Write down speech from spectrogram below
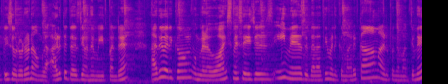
எபிசோடோடு நான் உங்களை அடுத்த தேர்ஸ்டே வந்து மீட் பண்ணுறேன் அது வரைக்கும் உங்களோட வாய்ஸ் மெசேஜஸ் இமெயில்ஸ் இது எல்லாத்தையும் எனக்கு மறக்காமல் அனுப்புங்க மக்களே.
